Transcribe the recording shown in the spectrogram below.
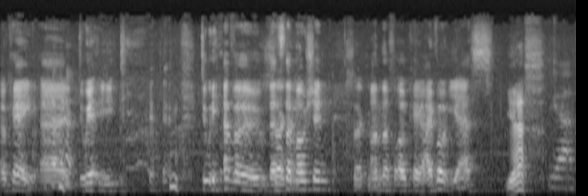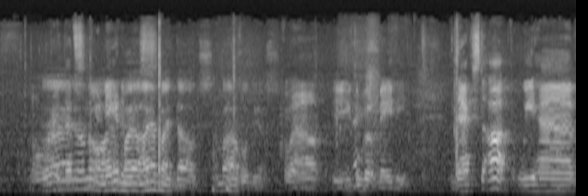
Okay, uh, do we, do we have a, that's the motion Second. on the, okay, I vote yes. Yes, Yes. Alright, I that's don't know, I have my, I unanimous. have my doubts, I'm out of yes. Well, you you can vote maybe. Next up, we have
